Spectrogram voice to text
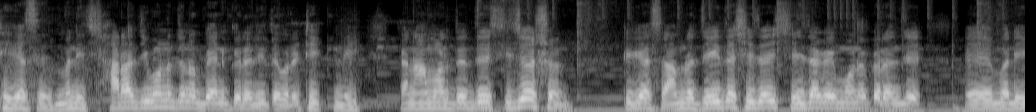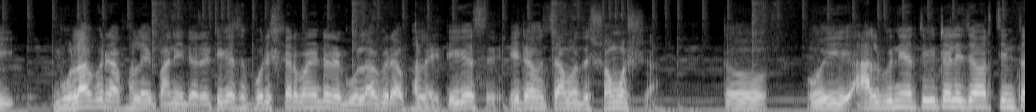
ঠিক আছে? মানে সারা জীবনের জন্য ব্যান করে দিতে পারে, ঠিক নেই। কারণ আমাদের যে সিচুয়েশন ঠিক আছে? আমরা যেই দেশে যাই, সেই জায়গায় মনে করেন যে মানে গোলা করে ফেলাই পানিটারে, ঠিক আছে? পরিষ্কার পানিটারে গোলা করে ফেলাই, ঠিক আছে? এটা হচ্ছে আমাদের সমস্যা। তো ওই আলবেনিয়া তো ইটালি যাওয়ার চিন্তা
